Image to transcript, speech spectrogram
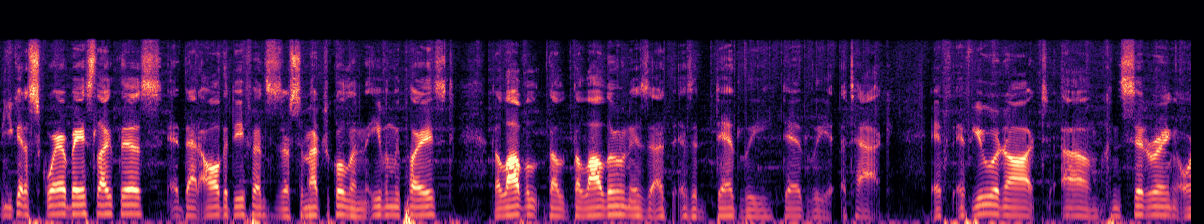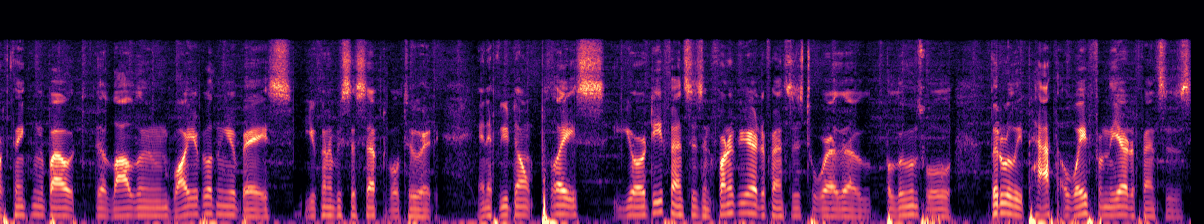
You get a square base like this eh, that all the defenses are symmetrical and evenly placed the lava the, the Laloon is a, is a deadly deadly attack if, if you are not um, considering or thinking about the Laloon while you're building your base, you're going to be susceptible to it. And if you don't place your defenses in front of your air defenses to where the balloons will literally path away from the air defenses,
